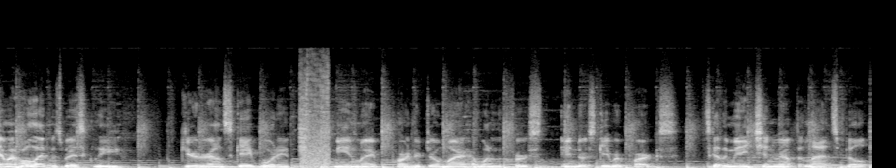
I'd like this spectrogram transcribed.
Yeah, my whole life is basically geared around skateboarding. Me and my partner Joe Meyer have one of the first indoor skateboard parks. It's got the mini chin ramp that Lance built,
